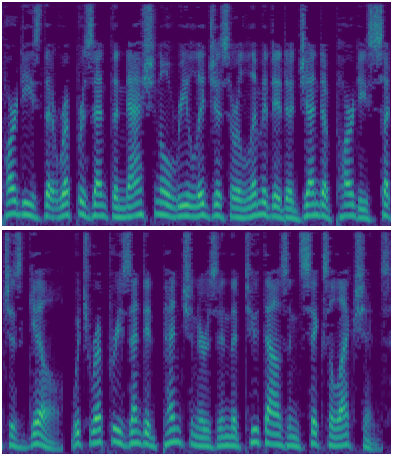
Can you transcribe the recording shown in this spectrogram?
parties that represent the national religious or limited agenda parties such as GIL, which represented pensioners in the 2006 elections.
